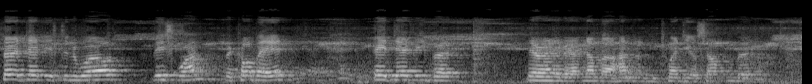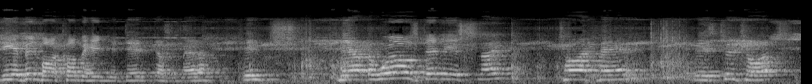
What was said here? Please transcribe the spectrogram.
third deadliest in the world, this one, the copperhead, they're deadly, but they're only about number 120 or something. But you get bitten by a copperhead and you're dead, doesn't matter. Now the world's deadliest snake, taipan, there's two types.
